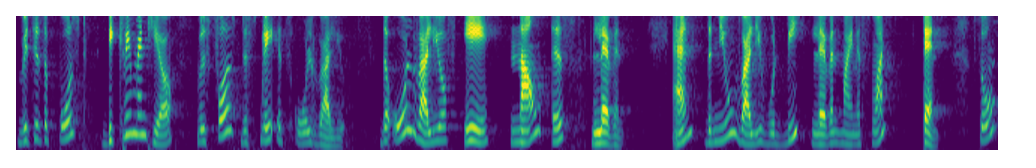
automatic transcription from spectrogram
which is a post decrement here will first display its old value. The old value of A now is 11 and the new value would be 11 minus 1, 10. So,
